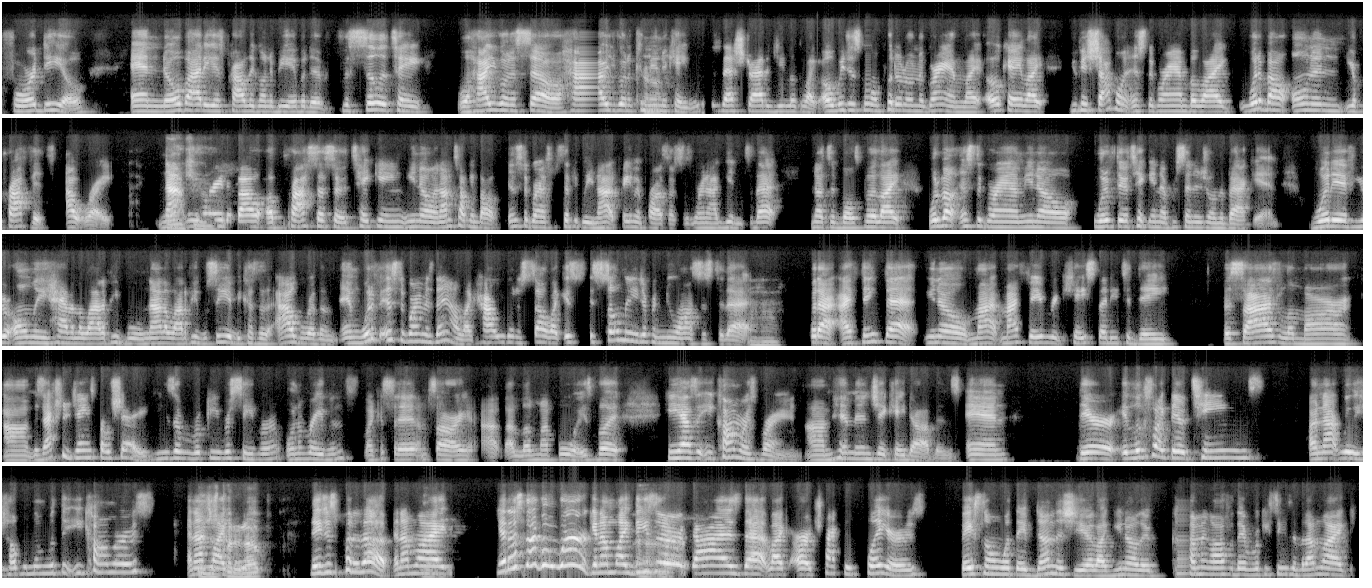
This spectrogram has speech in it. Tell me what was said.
for a deal and nobody is probably going to be able to facilitate well, how are you going to sell? How are you going to communicate? What does that strategy look like? Oh, we're just going to put it on the gram. Like, okay, like you can shop on Instagram, but like, what about owning your profits outright? Not worried about a processor taking, you know, and I'm talking about Instagram specifically, not payment processors. We're not getting to that nuts and bolts, but like, what about Instagram? You know, what if they're taking a percentage on the back end? What if you're only having a lot of people, not a lot of people see it because of the algorithm? And what if Instagram is down? Like, how are we going to sell? Like, it's, it's so many different nuances to that. Mm-hmm. But I, I think that, you know, my my favorite case study to date, besides Lamar, um, is actually James Proche. He's a rookie receiver on the Ravens. Like I said, I'm sorry, I, I love my boys, but he has an e-commerce brand, um, him and J.K. Dobbins. And they're it looks like their teams are not really helping them with the e-commerce and they I'm like, they, just put it up. And I'm like, yeah. yeah, that's not gonna work. And I'm like, these uh-huh. are guys that like are attractive players based on what they've done this year. Like, you know, they're coming off of their rookie season, but I'm like,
